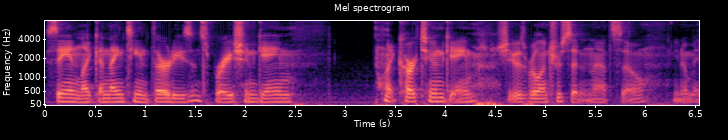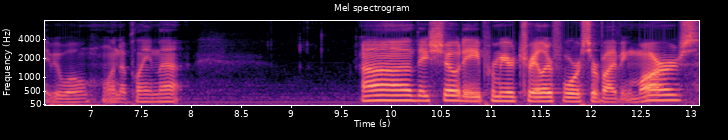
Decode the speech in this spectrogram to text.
seeing like a 1930s inspiration game, like cartoon game, she was real interested in that. So you know, maybe we'll, we'll end up playing that. Uh, they showed a premiere trailer for Surviving Mars.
